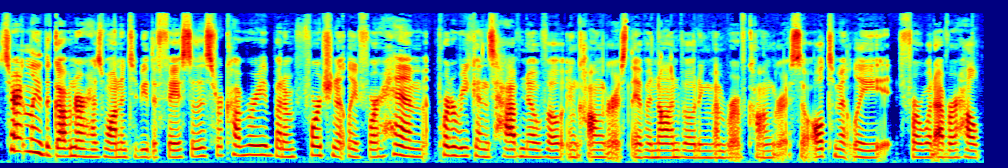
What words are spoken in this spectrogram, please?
Certainly, the governor has wanted to be the face of this recovery, but unfortunately for him, Puerto Ricans have no vote in Congress. They have a non voting member of Congress. So ultimately, for whatever help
